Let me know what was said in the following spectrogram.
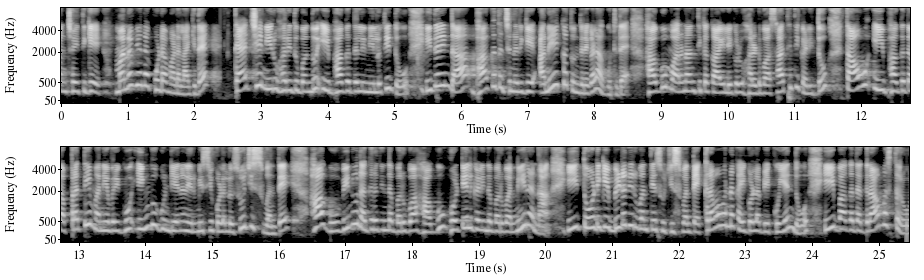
ಪಂಚಾಯಿತಿಗೆ ಮನವಿಯನ್ನು ಕೂಡ ಮಾಡಲಾಗಿದೆ. ತ್ಯಾಜ್ಯ ನೀರು ಹರಿದು ಬಂದು ಈ ಭಾಗದಲ್ಲಿ ನಿಲ್ಲುತ್ತಿದ್ದು, ಇದರಿಂದ ಭಾಗದ ಜನರಿಗೆ ಅನೇಕ ತೊಂದರೆಗಳಾಗುತ್ತಿದೆ. ಹಾಗೂ ಮಾರಣಾಂತಿಕ ಕಾಯಿಲೆಗಳು ಹರಡುವ ಸಾಧ್ಯತೆಗಳಿದ್ದು, ತಾವು ಈ ಭಾಗದ ಪ್ರತಿ ಮನೆಯವರಿಗೂ ಇಂಗು ಗುಂಡಿಯನ್ನು ನಿರ್ಮಿಸಿಕೊಳ್ಳಲು ಸೂಚಿಸುವಂತೆ ಹಾಗೂ ವಿನು ನಗರದಿಂದ ಬರುವ ಹಾಗೂ ಹೋಟೆಲ್ಗಳಿಂದ ಬರುವ ನೀರನ್ನ ಈ ತೋಡಿಗೆ ಬಿಡದಿರುವಂತೆ ಸೂಚಿಸುವಂತೆ ಕ್ರಮವನ್ನು ಕೈಗೊಳ್ಳಬೇಕು ಎಂದು ಈ ಭಾಗದ ಗ್ರಾಮಸ್ಥರು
